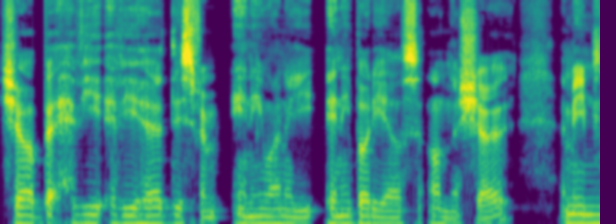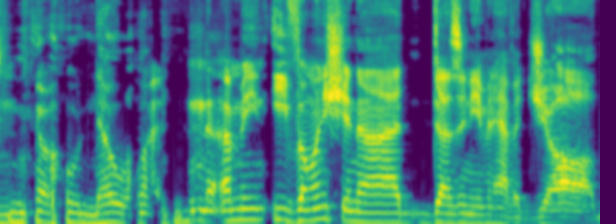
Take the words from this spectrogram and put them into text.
Sure, but have you have you heard this from anyone anybody else on the show? I mean, no, no one. No, I mean, Yvon Chouinard doesn't even have a job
